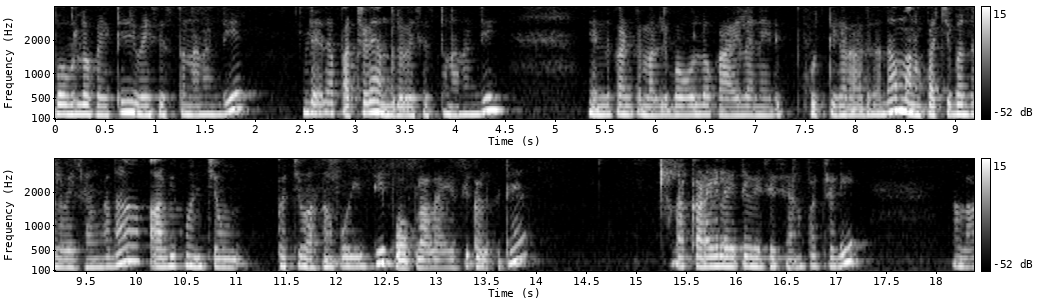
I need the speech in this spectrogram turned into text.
బౌల్లోకి అయితే వేసేస్తున్నానండి. లేదా పచ్చడి అందులో వేసేస్తున్నానండి. ఎందుకంటే మళ్ళీ బౌల్లోకి ఆయిల్ అనేది పూర్తిగా రాదు కదా. మనం పచ్చి బద్దలు వేసాం కదా. అవి కొంచెం పచ్చి వాసన పోయిద్ది. పోపులు అలా వేసి కలిపితే అలా కడాయిలో అయితే వేసేసాను పచ్చడి. అలా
